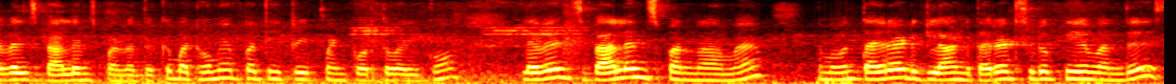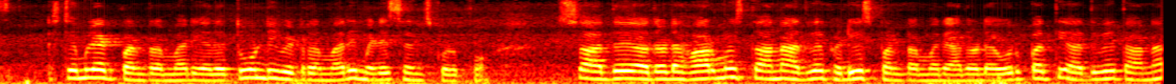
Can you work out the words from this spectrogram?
லெவல்ஸ் பேலன்ஸ் பண்ணுறதுக்கு பட் ஹோமியோபதி ட்ரீட்மெண்ட் பொறுத்த வரைக்கும் லெவல்ஸ் பேலன்ஸ் பண்ணாமல் நம்ம வந்து தைராய்டு கிளாண்ட் தைராய்டு சுரப்பியை வந்து ஸ்டிமுலேட் பண்ணுற மாதிரி அதை தூண்டி விடுற மாதிரி மெடிசன்ஸ் கொடுப்போம். ஸோ அது அதோட ஹார்மோன்ஸ் தானே அதுவே ப்ரொடியூஸ் பண்ணுற மாதிரி அதோட உற்பத்தி அதுவே தானே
